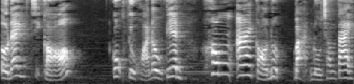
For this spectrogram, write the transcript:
ở đây chị có cụm từ khóa đầu tiên, không ai có được bản đồ trong tay.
